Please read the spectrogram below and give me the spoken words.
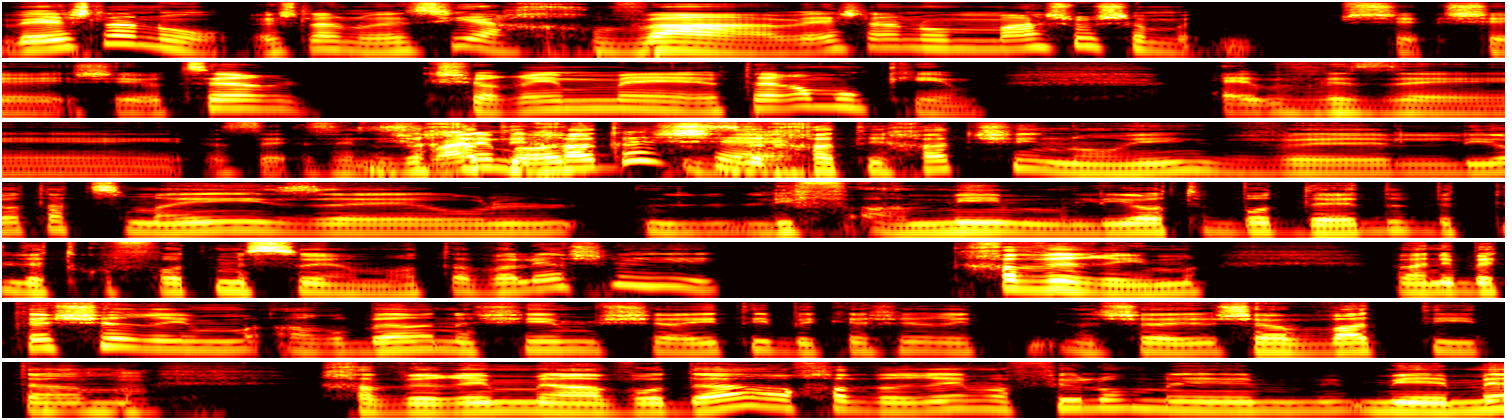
ויש לנו, יש לנו איזושהי אחווה, ויש לנו משהו שיוצר קשרים אה, יותר עמוקים. וזה זה, זה נשמע זה לי חתיכת, מאוד קשה. זה חתיכת שינוי, ולהיות עצמאי זה לפעמים להיות בודד לתקופות מסוימות, אבל יש לי חברים, ואני בקשר עם הרבה אנשים שהייתי בקשר, ש, שעבדתי איתם, mm-hmm. חברים מהעבודה, או חברים אפילו מימי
